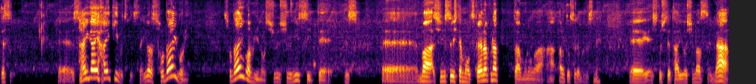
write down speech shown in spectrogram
です。え、災害廃棄物ですね、いわゆる粗大ごみ、粗大ごみの収集についてです。えー、まあ、浸水しても使えなくなったものがあるとすればですね、えー、市として対応しますが、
